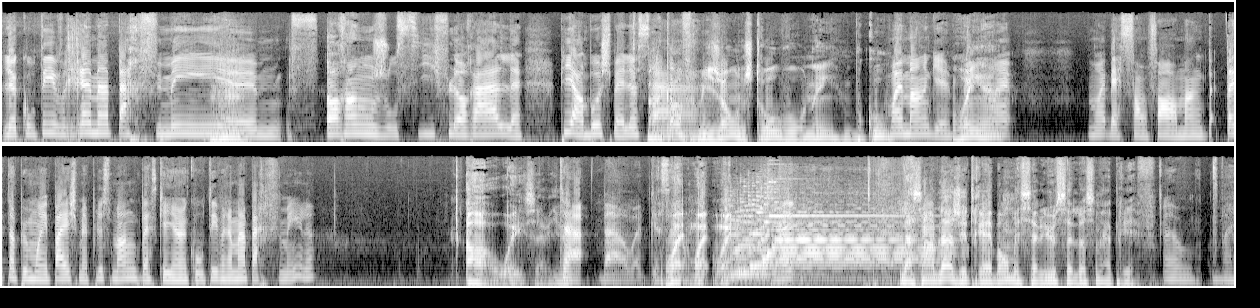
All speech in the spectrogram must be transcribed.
le côté vraiment parfumé, Mhm. euh, orange aussi, floral. Puis en bouche, ben là, Mais ça... encore fruits jaunes, je trouve, au nez. Beaucoup. Ouais, mangue. Oui, hein? Ouais. Ouais, ben, ils sont forts, mangue. Pe- Peut-être un peu moins pêche, mais plus mangue parce qu'il y a un côté vraiment parfumé, là. Ah oui, sérieux. Que c'est Ouais, ouais, ouais. Ouais. L'assemblage est très bon, mais sérieux, celle-là, c'est ma préf. Oh, ouais,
